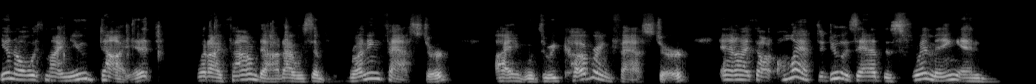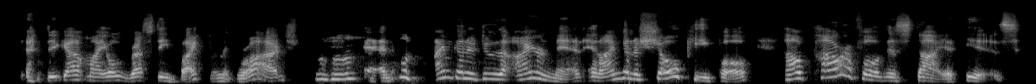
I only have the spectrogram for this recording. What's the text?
you know, with my new diet, what I found out, I was running faster, I was recovering faster, and I thought all I have to do is add the swimming and dig out my old rusty bike from the garage, mm-hmm. and I'm going to do the Ironman, and I'm going to show people how powerful this diet is.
